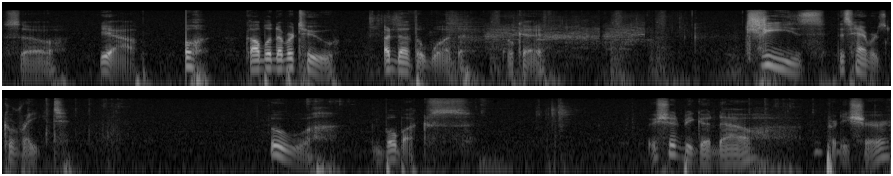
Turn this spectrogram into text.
So, yeah. Oh, goblin number two. Another one. Okay. Jeez, this hammer's great. Ooh, Bobucks. We should be good now. I'm pretty sure.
